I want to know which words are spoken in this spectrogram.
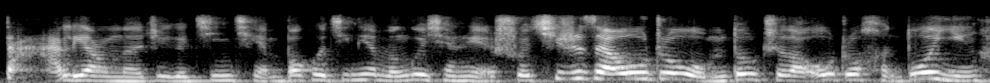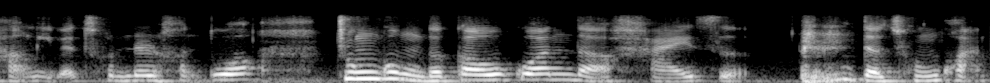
大量的这个金钱，包括今天文贵先生也说，其实，在欧洲我们都知道，欧洲很多银行里面存着很多中共的高官的孩子 的存款。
